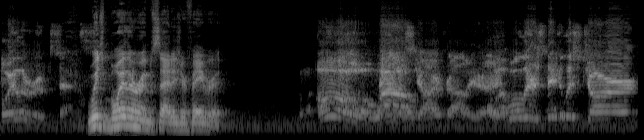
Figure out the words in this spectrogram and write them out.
boiler room sets. Which boiler room set is your favorite? Oh wow! Nicolas Jaar probably right. Well, well, there's Nicolas Jaar.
